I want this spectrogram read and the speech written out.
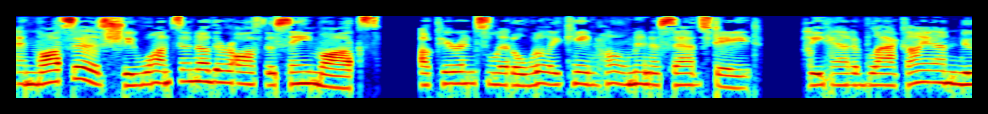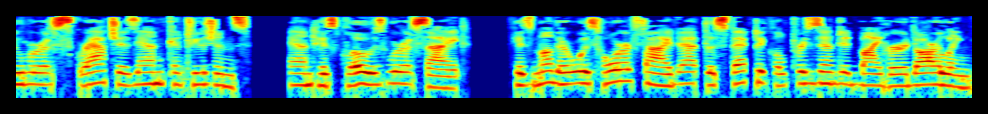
And Ma says she wants another off the same ox. Appearance Little Willie came home in a sad state. He had a black eye and numerous scratches and contusions, and his clothes were a sight. His mother was horrified at the spectacle presented by her darling.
